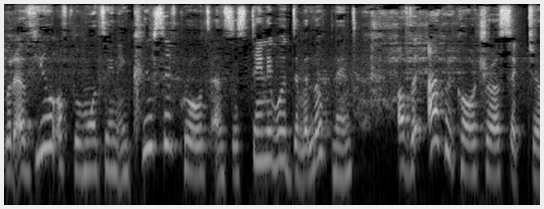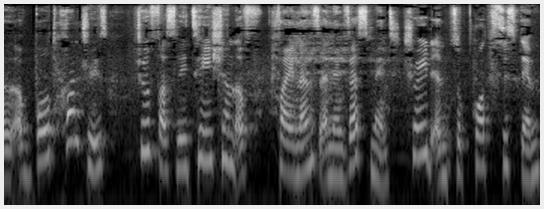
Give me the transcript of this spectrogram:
with a view of promoting inclusive growth and sustainable development of the agricultural sector of both countries through facilitation of finance and investment, trade and support system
